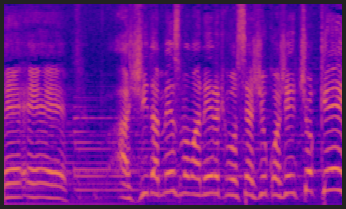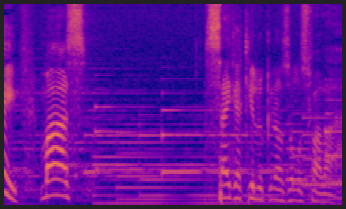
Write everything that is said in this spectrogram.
é, é, agir da mesma maneira que você agiu com a gente? Ok. Mas segue aquilo que nós vamos falar.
